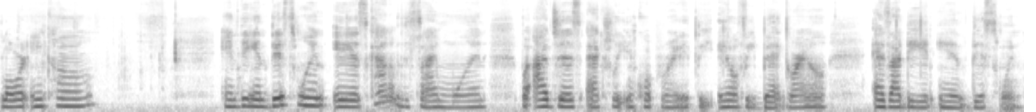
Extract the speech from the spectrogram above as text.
lower income. And then this one is kind of the same one, but I just actually incorporated the LV background as I did in this one.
